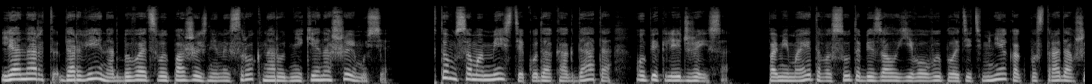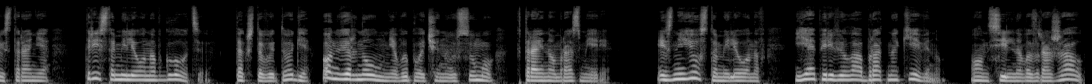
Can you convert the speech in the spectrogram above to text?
Леонард Дарвейн отбывает свой пожизненный срок на руднике на Шеймусе, в том самом месте, куда когда-то упекли Джейса. Помимо этого, суд обязал его выплатить мне, как пострадавшей стороне, 300 миллионов глоциев, так что в итоге он вернул мне выплаченную сумму в тройном размере. Из нее 100 миллионов я перевела обратно Кевину. Он сильно возражал,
